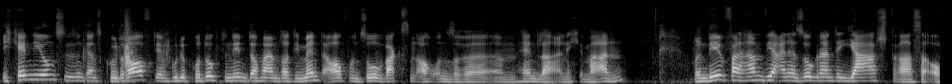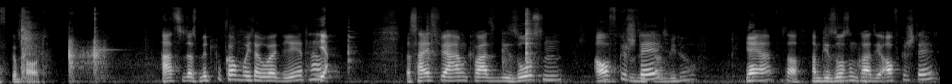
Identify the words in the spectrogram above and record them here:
ich kenne die Jungs, die sind ganz cool drauf, die haben gute Produkte, nehmen doch mal im Sortiment auf und so wachsen auch unsere ähm, Händler eigentlich immer an. Und in dem Fall haben wir eine sogenannte Jahrstraße aufgebaut. Hast du das mitbekommen, wo ich darüber geredet habe? Ja. Das heißt, wir haben quasi die Soßen aufgestellt. Wieder auf? Ja, ja, pass auf. Haben die Soßen quasi aufgestellt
